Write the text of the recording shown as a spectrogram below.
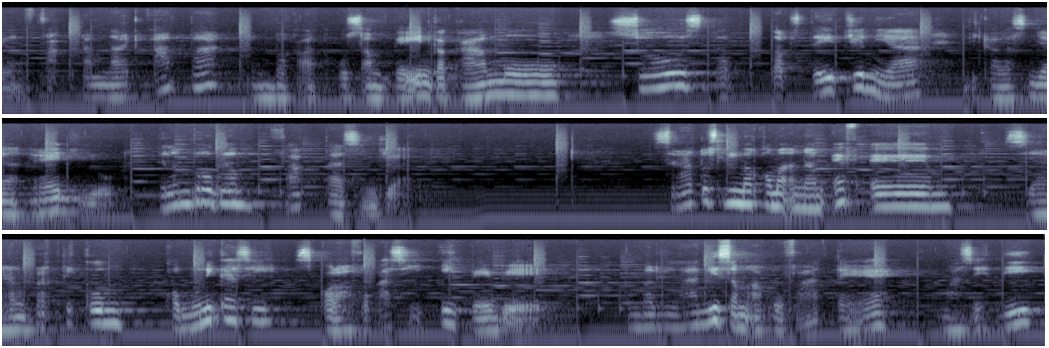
dengan fakta menarik apa yang bakal aku sampein ke kamu? So, stop, stop stay tune ya di Kala Radio dalam program Fakta Senja. 105,6 FM, siaran praktikum Komunikasi Sekolah Vokasi IPB. Kembali lagi sama aku Fateh, masih di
